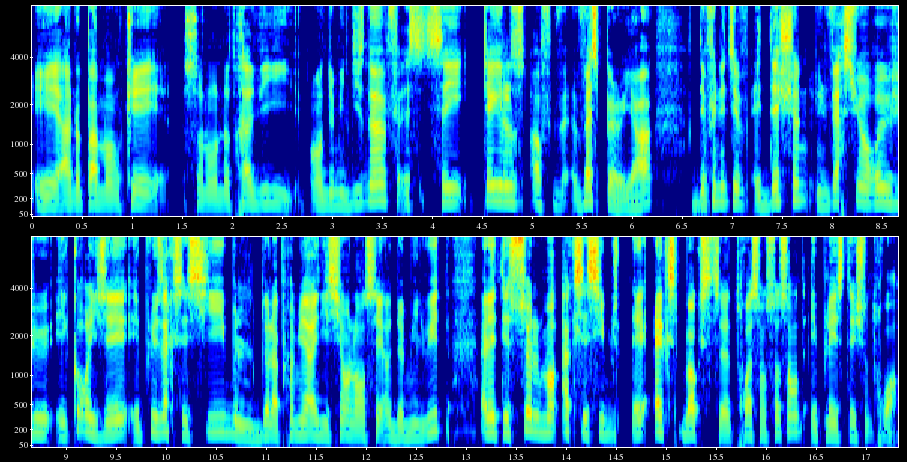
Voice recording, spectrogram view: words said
et à ne pas manquer, selon notre avis, en 2019, c'est Tales of Vesperia, Definitive Edition, une version revue et corrigée et plus accessible de la première édition lancée en 2008. Elle était seulement accessible et Xbox 360 et PlayStation 3.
